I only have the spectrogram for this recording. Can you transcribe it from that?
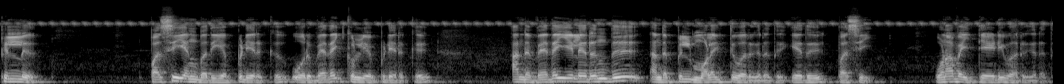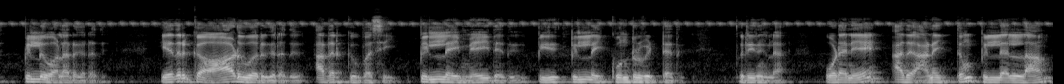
பில்லு. பசி என்பது எப்படி இருக்குது ஒரு விதைக்குள் எப்படி இருக்குது அந்த விதையிலிருந்து அந்த பில் முளைத்து வருகிறது. எது? பசி. உணவை தேடி வருகிறது. பில்லு வளர்கிறது. எதற்கு ஆடு வருகிறது? அதற்கு பசி. பில்லை மேய்தது. பி பில்லை கொன்றுவிட்டது. புரியுதுங்களா? உடனே அது அனைத்தும் பில்லெல்லாம்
